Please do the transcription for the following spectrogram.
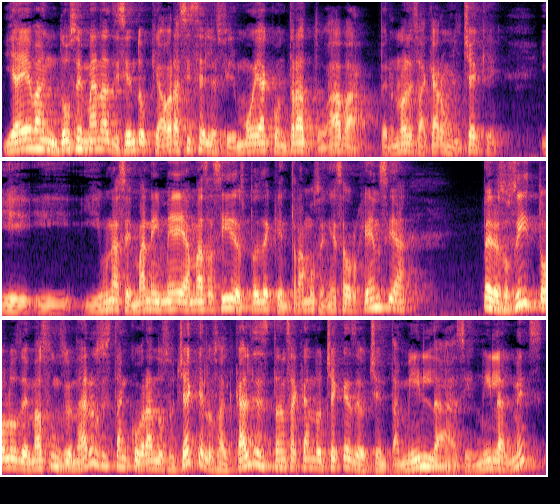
ya llevan dos semanas diciendo que ahora sí se les firmó ya contrato, ah, va, pero no le sacaron el cheque. Y, y, una semana y media más así después de que entramos en esa urgencia. Pero eso sí, todos los demás funcionarios están cobrando su cheque. Los alcaldes están sacando cheques de 80 mil a 100 mil al mes.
